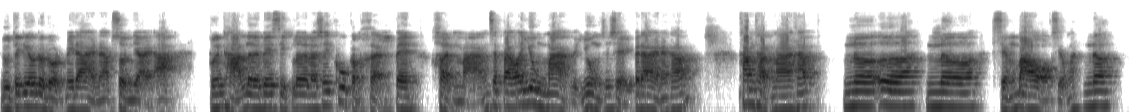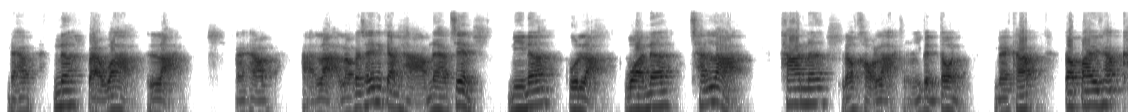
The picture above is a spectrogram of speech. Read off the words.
อยู่ตัวเดียวโดดๆไม่ได้นะครับ ส่วนใหญ่อะ พื้นฐานเลยเบสิกเลยเราใช้คู่กับเขินเป็นเขินหมางจะแปลว่ายุ่งมากหรือยุ่งเฉยๆก็ได้นะครับคำถัดมาครับเนเออเนเสียงเบาออกเสียงว่าเนนะครับเนแปลว่าละนะครับอ่าละเราก็ใช้ในการถามนะครับ เช่นนี่เนคุณละวอเนฉันละท่านเนแล้วเขาละอย่างนี้เป็นต้นนะครับ ต่อไปครับค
